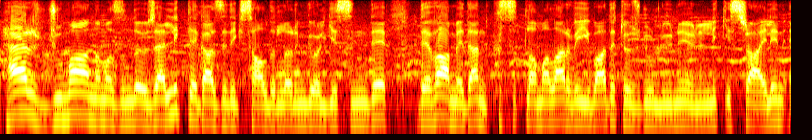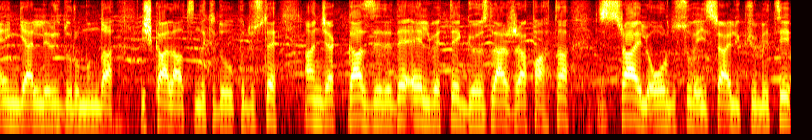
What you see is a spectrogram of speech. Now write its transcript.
her cuma namazında özellikle Gazze'deki saldırıların gölgesinde devam eden kısıtlamalar ve ibadet özgürlüğüne yönelik İsrail'in engelleri durumunda işgal altındaki Doğu Kudüs'te. Ancak Gazze'de de elbette gözler Rafah'ta. İsrail ordusu ve İsrail hükümeti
